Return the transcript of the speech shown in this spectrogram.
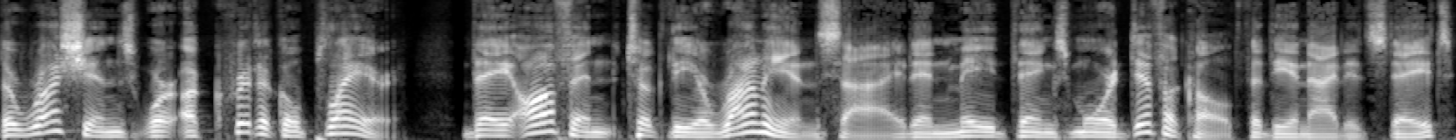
The Russians were a critical player. They often took the Iranian side and made things more difficult for the United States,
